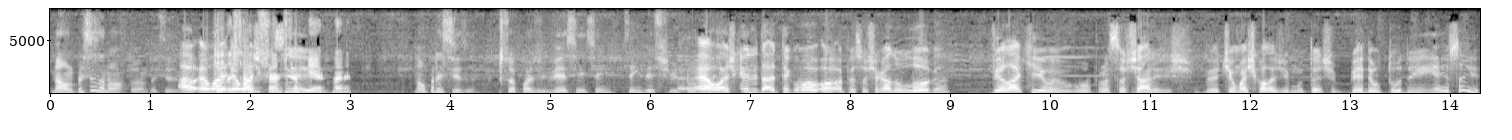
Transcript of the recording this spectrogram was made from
Não, não precisa não, Arthur, não precisa. ah, eu, Toda a eu história acho de que. Charles se- Xavier, cara. Não precisa. A pessoa pode ver assim, sem, sem ver esse filme todo. É, eu acho que ele dá- tem como a, a pessoa chegar no Logan, ver lá que o, o professor Charles eh, tinha uma escola de mutantes, perdeu tudo e, é isso aí.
